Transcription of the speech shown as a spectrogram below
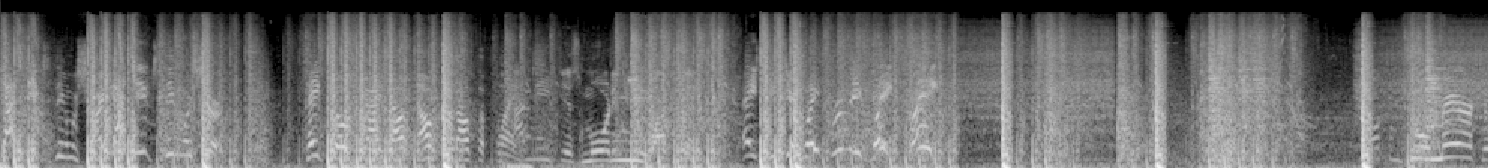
Got the extinguisher. I got the extinguisher. Take those guys out and I'll put out the flames. I need this more than you, I think. Hey, CJ, wait for me. Wait, wait. Welcome to America.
